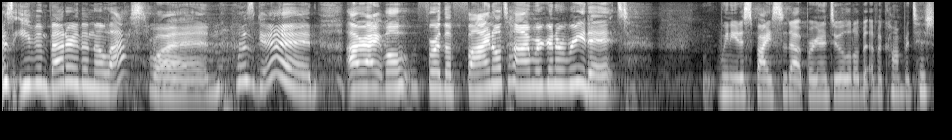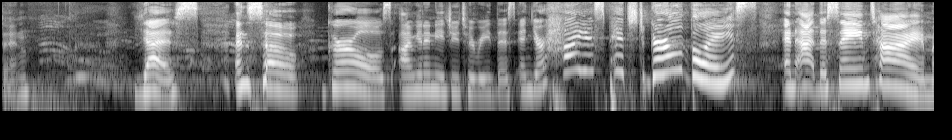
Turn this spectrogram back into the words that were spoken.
Was even better than the last one. That was good. All right, well, for the final time, we're going to read it. we need to spice it up. We're going to do a little bit of a competition. Yes. And so, girls, I'm going to need you to read this in your highest pitched girl voice. And at the same time,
